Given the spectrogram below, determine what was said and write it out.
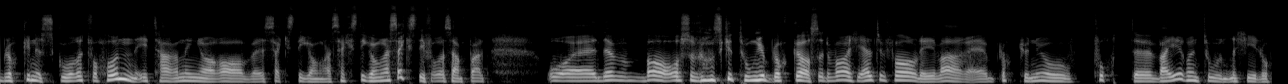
blokkene skåret for hånd i terninger av 60 ganger 60 ganger 60, for eksempel. Og eh, det var også ganske tunge blokker, så det var ikke helt ufarlig. Hver eh, blokk kunne jo fort eh, veie rundt 200 kilo.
